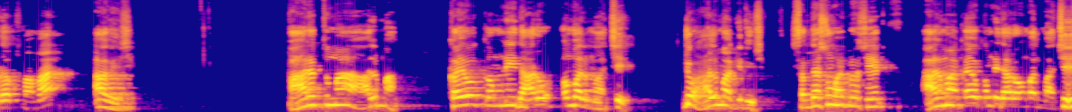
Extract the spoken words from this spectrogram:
ઓળખવામાં આવે છે. ભારતમાં હાલમાં કયો કંપની ધારો અમલમાં છે? જો હાલમાં કીધું છે, શબ્દ શું વાપર્યો છે? હાલમાં કયો કંપની ધારો અમલમાં છે?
